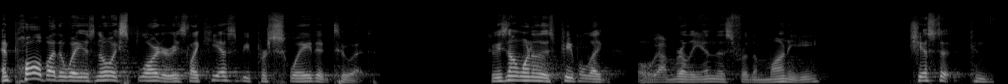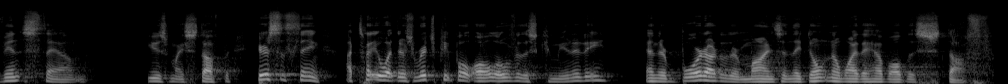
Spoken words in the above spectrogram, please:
And Paul, by the way, is no exploiter. He's like he has to be persuaded to it. So he's not one of those people like, "Oh, I'm really in this for the money." She has to convince them use my stuff. But here's the thing I tell you what, there's rich people all over this community, and they're bored out of their minds, and they don't know why they have all this stuff.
